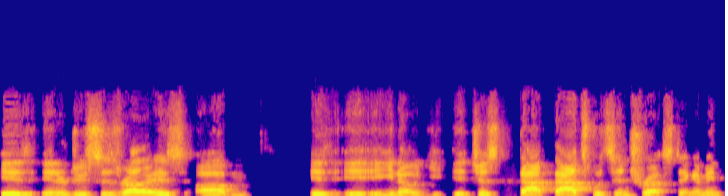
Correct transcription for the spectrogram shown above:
is introduces rather is um is it, you know it just that that's what's interesting. I mean,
